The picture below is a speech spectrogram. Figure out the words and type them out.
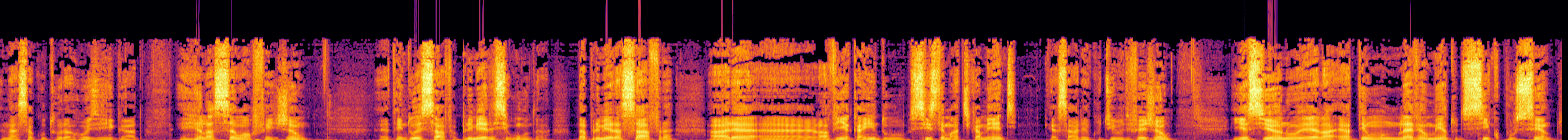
nessa cultura arroz irrigado. Em relação ao feijão, é, tem duas safras, primeira e segunda. Da primeira safra, a área é, ela vinha caindo sistematicamente, essa área de cultivo de feijão, e esse ano ela, ela tem um leve aumento de 5%.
